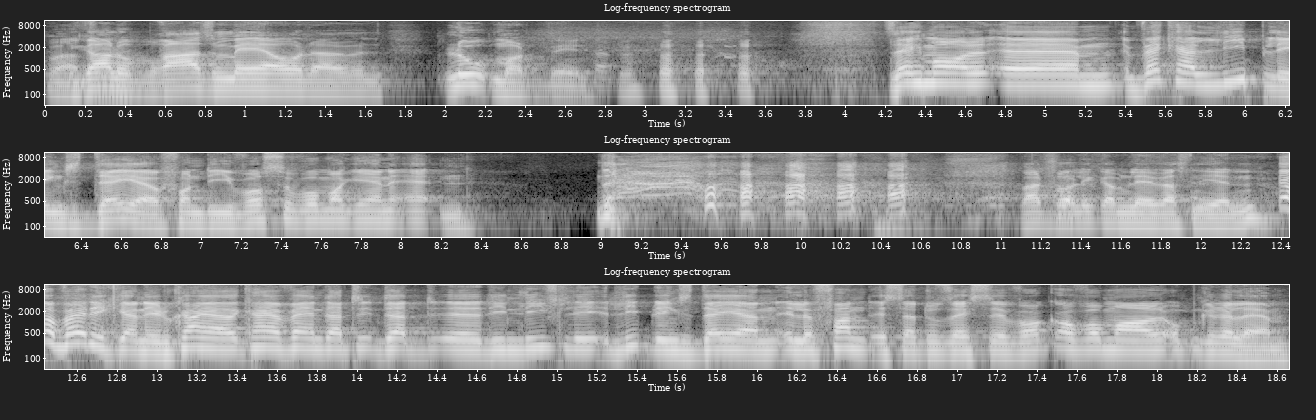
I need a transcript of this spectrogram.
Wahnsinn. Egal ob Rasenmäher oder Loopmod wen. Sag mal, ähm, welcher Lieblingsdayer von die, wirst du wo mal gerne essen? Was wollte ich am liebsten essen? Ja, weiß ich ja nicht. Du kannst ja, kann ja erwähnen, dass, dass äh, dein Lieblingsdayer ein Elefant ist, dass du sagst, wir wollen auch mal auf den Grill haben.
